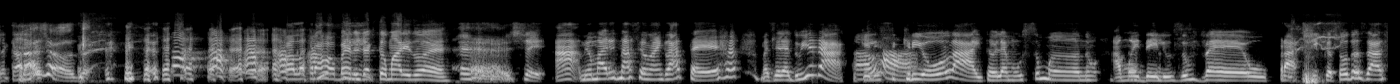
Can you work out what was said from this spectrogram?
é corajosa. Fala pra Roberto onde é que teu marido é. é ah, meu marido nasceu na Inglaterra, mas ele é do Iraque, porque ah. ele se criou lá, então ele é muçulmano, a mãe dele usa o véu, pratica todas as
